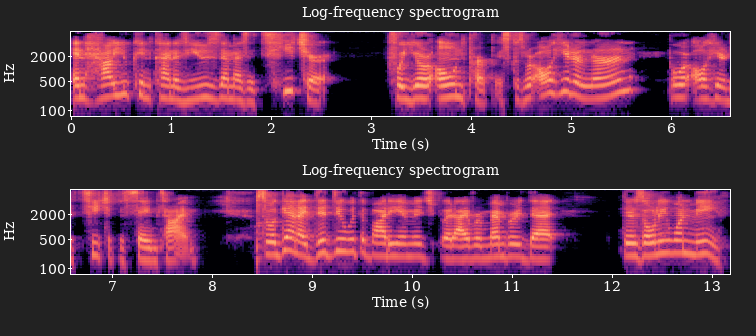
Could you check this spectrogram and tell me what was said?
and how you can kind of use them as a teacher for your own purpose. Because we're all here to learn, but we're all here to teach at the same time. So again, I did deal with the body image, but I remembered that there's only one me.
